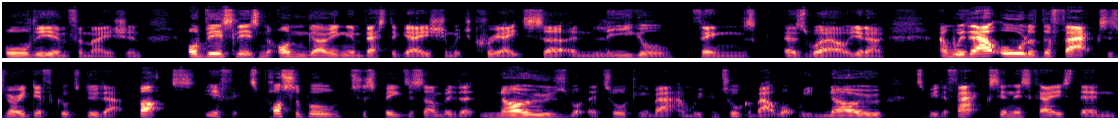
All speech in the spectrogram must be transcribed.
all the information. Obviously, it's an ongoing investigation which creates certain legal things as well, you know. And without all of the facts, it's very difficult to do that. But if it's possible to speak to somebody that knows what they're talking about and we can talk about what we know to be the facts in this case, then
